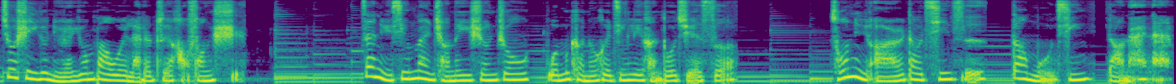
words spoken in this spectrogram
就是一个女人拥抱未来的最好方式。在女性漫长的一生中，我们可能会经历很多角色。”从女儿到妻子，到母亲，到奶奶，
